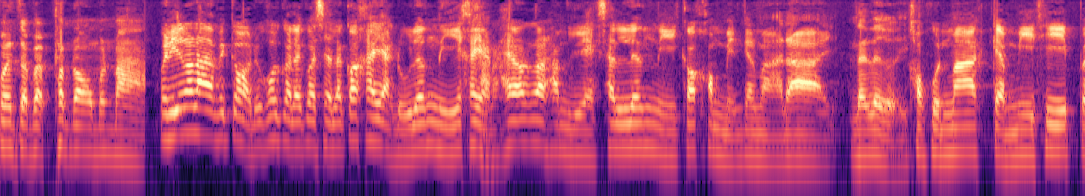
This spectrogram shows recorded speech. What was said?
มันจะแบบทำนองมันมา วันนี้เราลาไปก่อนทุกคนกดไลค์กดแชร์แล้วก็ใครอยากดูเรื่องนี้ ใครอยากให้เราทำรีแอคชั่นเรื่องนี้ก็คอมเมนต์กันมาได้ ได้เลย ขอบคุณมากแกมมี่ที่ไป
